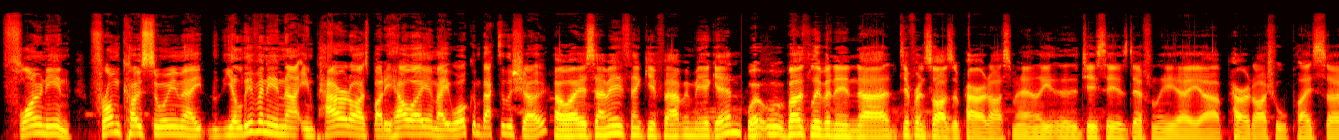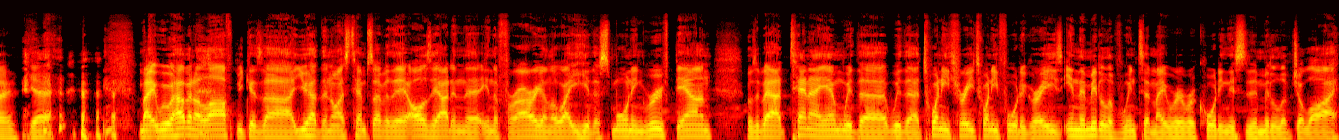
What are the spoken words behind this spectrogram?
flown in from Koh Samui, mate. You're living in uh, in paradise, buddy. How are you, mate? Welcome back to the show. How are you, Sammy? Thank you for having me again. We're, we're both living in uh, different sides of paradise, man. The, the GC is definitely a uh, paradisal place. So, yeah. Mate, we were having a laugh because uh, you had the nice temps over there. I was out in the in the Ferrari on the way here this morning, roof down. It was about 10 a.m. with uh, with uh, 23, 24 degrees in the middle of winter. Mate, we're recording this in the middle of July,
